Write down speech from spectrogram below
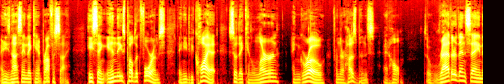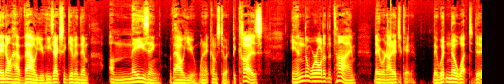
and he's not saying they can't prophesy. He's saying in these public forums, they need to be quiet so they can learn and grow from their husbands at home. So rather than saying they don't have value, he's actually giving them amazing value when it comes to it because in the world at the time, they were not educated. They wouldn't know what to do.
